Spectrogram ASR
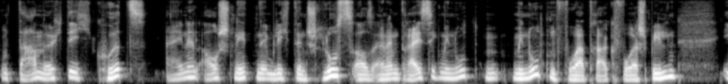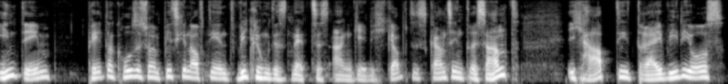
Und da möchte ich kurz einen Ausschnitt, nämlich den Schluss aus einem 30-Minuten-Vortrag vorspielen, in dem Peter Kruse so ein bisschen auf die Entwicklung des Netzes angeht. Ich glaube, das ist ganz interessant. Ich habe die drei Videos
